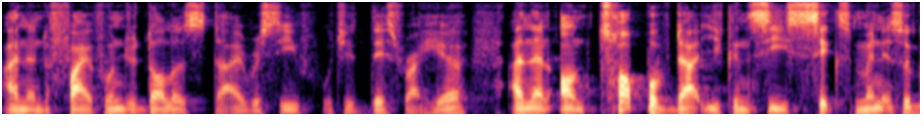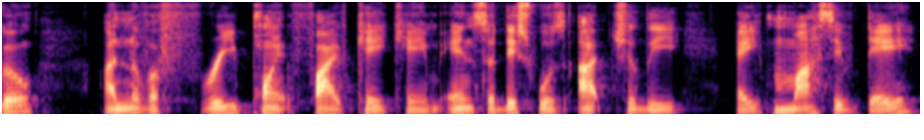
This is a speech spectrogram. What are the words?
And then the 500 $100 that I received, which is this right here. And then on top of that, you can see six minutes ago, another 3.5K came in. So this was actually a massive day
